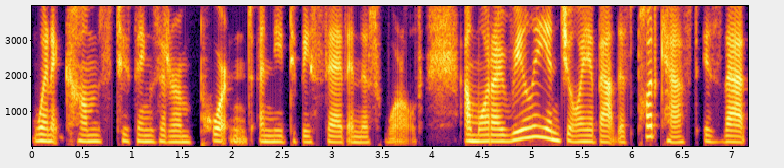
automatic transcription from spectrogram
when it comes to things that are important and need to be said in this world. And what I really enjoy about this podcast is that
